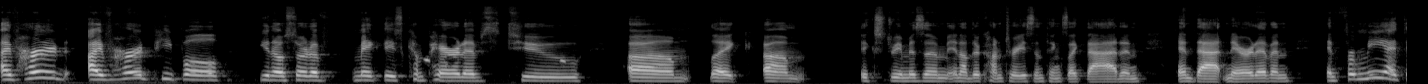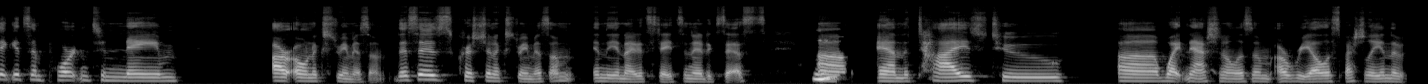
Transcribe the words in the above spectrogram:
I've heard I've heard people, you know, sort of make these comparatives to um, like um, extremism in other countries and things like that, and and that narrative. And and for me, I think it's important to name our own extremism. This is Christian extremism in the United States, and it exists. Mhm. Um, and the ties to uh, white nationalism are real, especially in the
